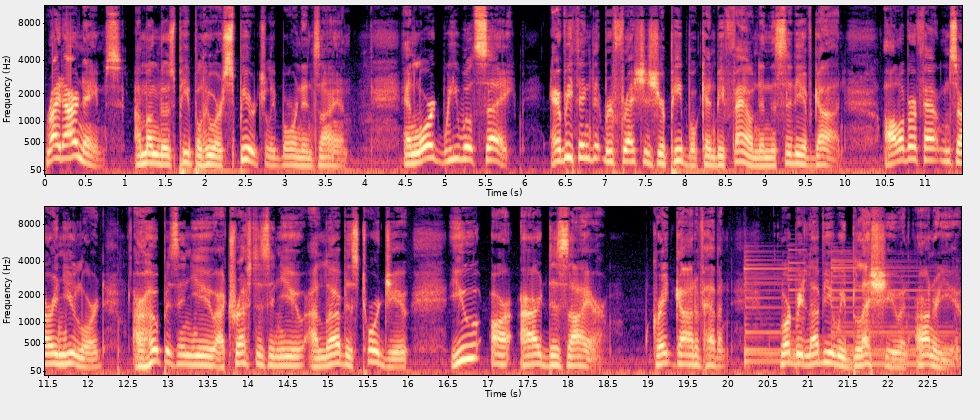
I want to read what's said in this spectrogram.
Write our names among those people who are spiritually born in Zion. And Lord, we will say, Everything that refreshes your people can be found in the city of God. All of our fountains are in you, Lord. Our hope is in you. Our trust is in you. Our love is towards you. You are our desire. Great God of heaven. Lord, we love you, we bless you, and honor you.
